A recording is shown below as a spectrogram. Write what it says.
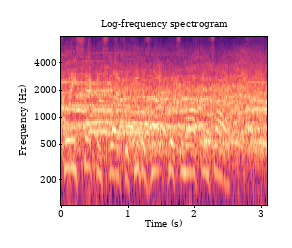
20 seconds left if he does not put some offense on.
